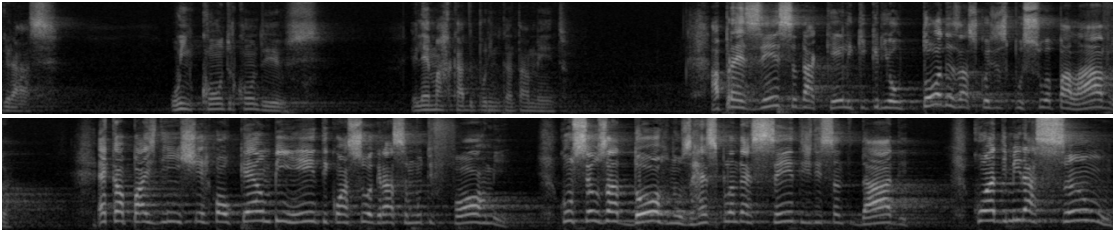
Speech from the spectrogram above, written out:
graça. O encontro com Deus, ele é marcado por encantamento. A presença daquele que criou todas as coisas por Sua palavra é capaz de encher qualquer ambiente com a Sua graça multiforme, com seus adornos resplandecentes de santidade, com a admiração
